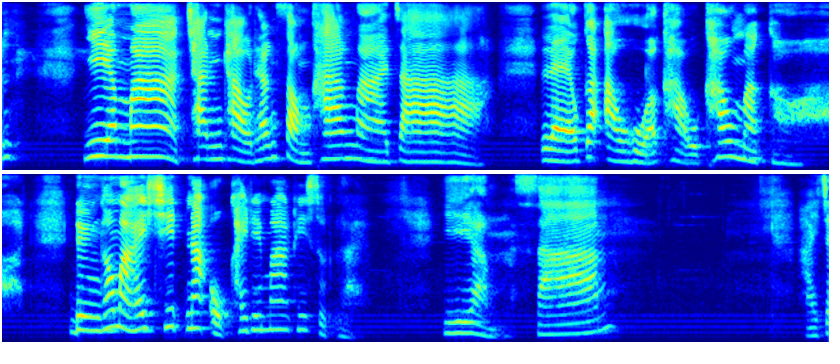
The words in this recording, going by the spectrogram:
น เยี่ยมมาก ชันเข่าทั้งสองข้างมาจ้า แล้วก็เอาหัวเข่าเข้ามากอด ดึงเข้ามาให้ชิดหน้าอกให้ได้มากที่สุดเลย เยี่ยมสามหายใจ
